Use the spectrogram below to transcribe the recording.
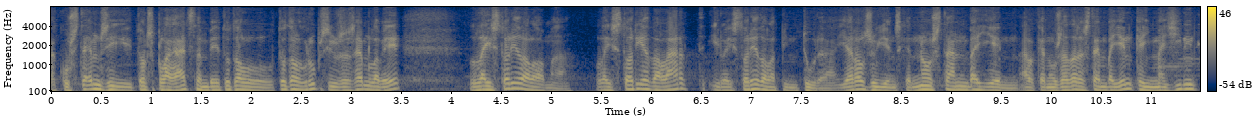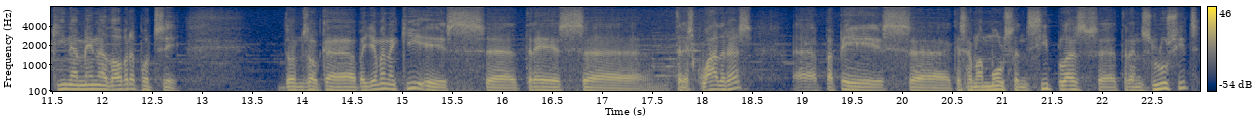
Acostem-hi tots plegats, també tot el, tot el grup, si us sembla bé, la història de l'home, la història de l'art i la història de la pintura. I ara els oients que no estan veient el que nosaltres estem veient, que imaginin quina mena d'obra pot ser. Doncs el que veiem aquí és eh, tres, eh, tres quadres, eh, papers eh, que semblen molt sensibles, eh, translúcids.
